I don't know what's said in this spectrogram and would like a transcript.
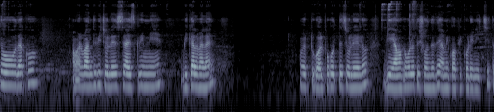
তো দেখো, আমার বান্ধবী চলে এসেছে আইসক্রিম নিয়ে বিকালবেলায়। ও একটু গল্প করতে চলে এলো। দিয়ে আমাকে বলো তুই সন্ধ্যে দে আমি কফি করে নিচ্ছি। তো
